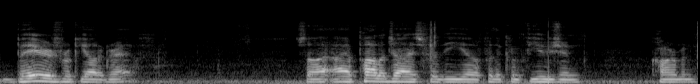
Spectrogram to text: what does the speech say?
Bears rookie autograph. So I, I apologize for the uh, for the confusion, Carmen.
